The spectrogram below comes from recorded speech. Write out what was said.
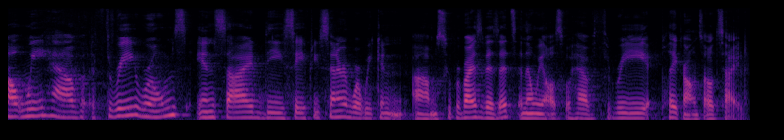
Well, we have three rooms inside the safety center where we can um, supervise visits, and then we also have three playgrounds outside.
